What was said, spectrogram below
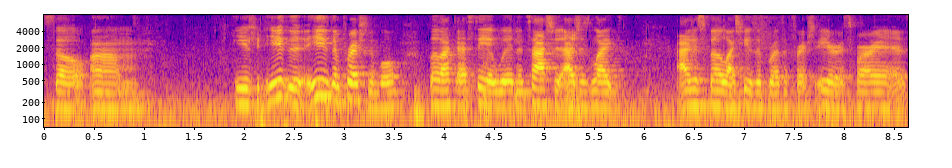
So, um, he's, he's, a- he's impressionable, but like I said, with Natasha, I just like, I just felt like she was a breath of fresh air as far as,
